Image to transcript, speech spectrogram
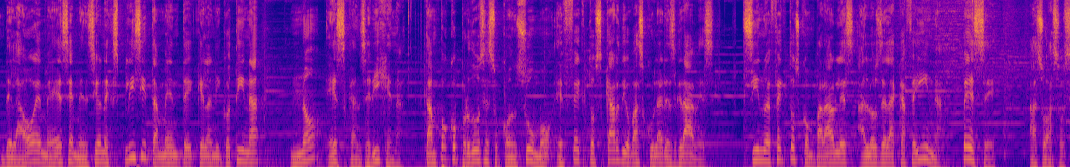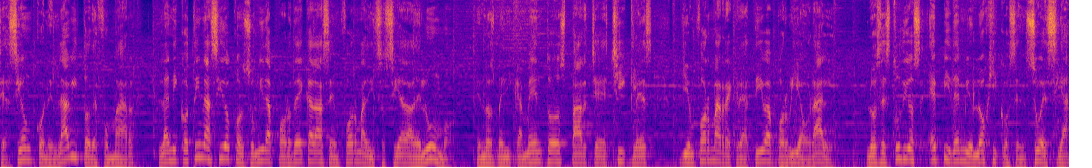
de la OMS menciona explícitamente que la nicotina no es cancerígena. Tampoco produce su consumo efectos cardiovasculares graves, sino efectos comparables a los de la cafeína, pese a su asociación con el hábito de fumar, la nicotina ha sido consumida por décadas en forma disociada del humo, en los medicamentos, parches, chicles y en forma recreativa por vía oral. los estudios epidemiológicos en Suecia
